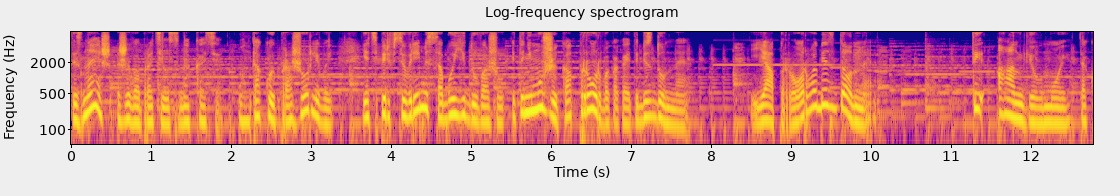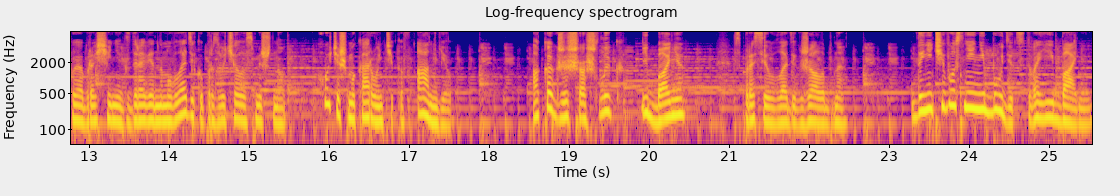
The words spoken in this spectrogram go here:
«Ты знаешь, — живо обратился на Катя, — он такой прожорливый. Я теперь все время с собой еду вожу. Это не мужик, а прорва какая-то бездонная». «Я прорва бездонная?» «Ты ангел мой!» Такое обращение к здоровенному Владику прозвучало смешно. «Хочешь макарончиков, ангел?» «А как же шашлык и баня?» Спросил Владик жалобно. «Да ничего с ней не будет, с твоей баней.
